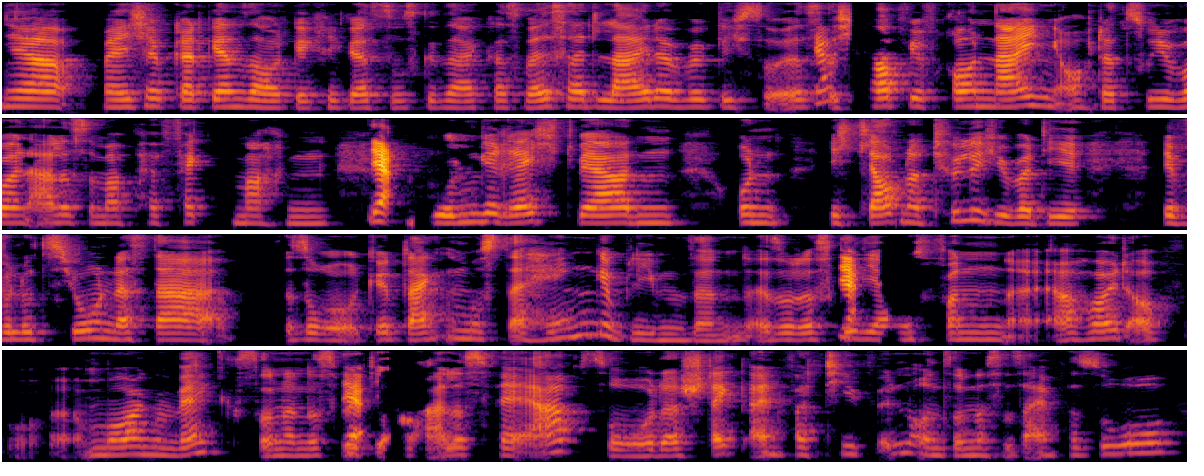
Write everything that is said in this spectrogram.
Ja, weil ich habe grad Gänsehaut gekriegt, als du's gesagt hast, weil es halt leider wirklich so ist. Ja. Ich glaube, wir Frauen neigen auch dazu. Wir wollen alles immer perfekt machen, Ja. gerecht werden. Und ich glaube natürlich über die Evolution, dass da so Gedankenmuster hängen geblieben sind. Also, das Ja. geht ja nicht von, äh, heute auf, äh, morgen weg, sondern das Ja. wird ja auch alles vererbt so oder steckt einfach tief in uns. Und das ist einfach so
